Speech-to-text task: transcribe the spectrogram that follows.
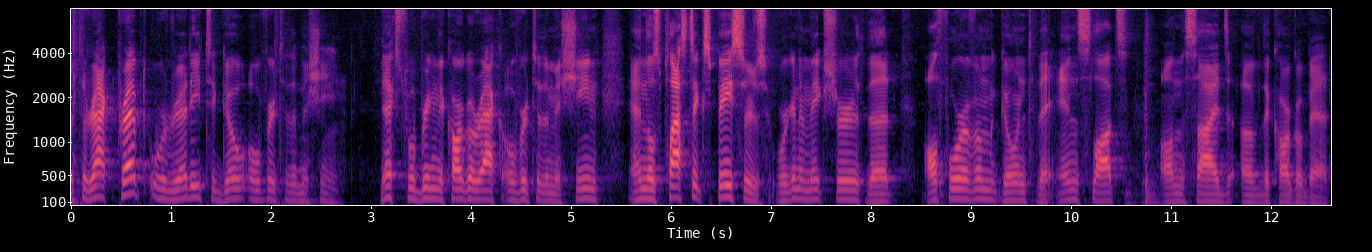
With the rack prepped, we're ready to go over to the machine. Next, we'll bring the cargo rack over to the machine and those plastic spacers, we're gonna make sure that all four of them go into the end slots on the sides of the cargo bed.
